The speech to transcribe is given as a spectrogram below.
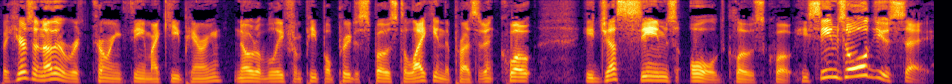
But here's another recurring theme I keep hearing, notably from people predisposed to liking the president. Quote, he just seems old, close quote. He seems old, you say,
